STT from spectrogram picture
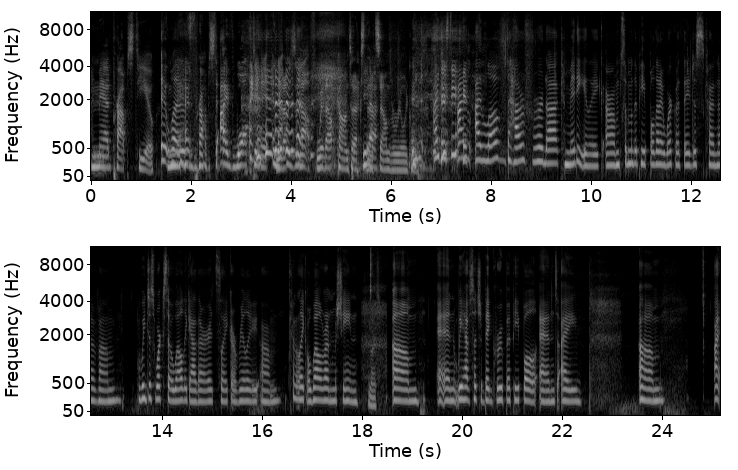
Mad props to you. It was. Mad props. To, I've walked in it, and that was enough. Without context, Yeah. that sounds really cool. I just I I love the Haverford uh, committee. Like um, some of the people that I work with, they just kind of um, we just work so well together. It's like a really um, kind of like a well-run machine. nice. Um, and we have such a big group of people and i um i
